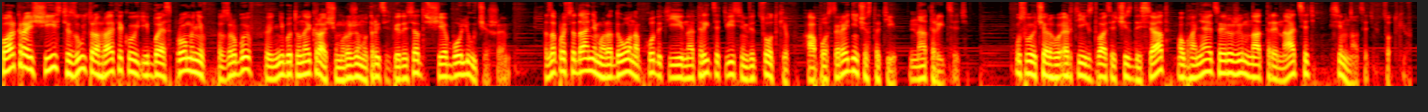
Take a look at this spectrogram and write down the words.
Far Cry 6 з ультраграфікою і без променів зробив нібито найкращому режиму 3050 ще болючіше. За просіданнями Radeon обходить її на 38%, а по середній частоті на 30%. У свою чергу RTX 2060 обганяє цей режим на 13-17%.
